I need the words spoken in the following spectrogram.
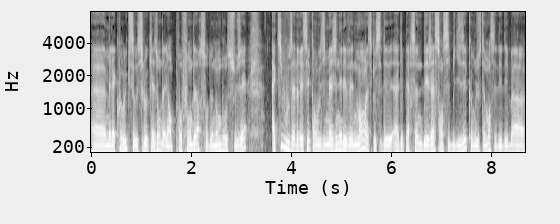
mais la Queer c'est aussi l'occasion d'aller en profondeur sur de nombreux sujets à qui vous vous adressez quand vous imaginez l'événement? Est-ce que c'est à des personnes déjà sensibilisées, comme justement c'est des débats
